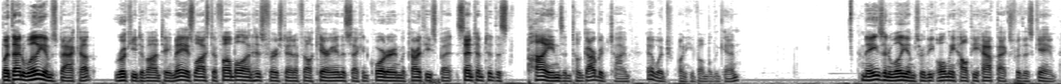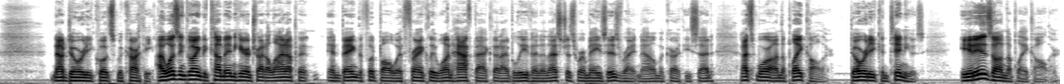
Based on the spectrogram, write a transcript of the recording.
But then Williams' backup, rookie Devante Mays, lost a fumble on his first NFL carry in the second quarter, and McCarthy spent, sent him to the Pines until garbage time, at which point he fumbled again. Mays and Williams were the only healthy halfbacks for this game. Now Dougherty quotes McCarthy. I wasn't going to come in here and try to line up and, and bang the football with, frankly, one halfback that I believe in, and that's just where Mays is right now, McCarthy said. That's more on the play caller. Dougherty continues. It is on the play caller.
